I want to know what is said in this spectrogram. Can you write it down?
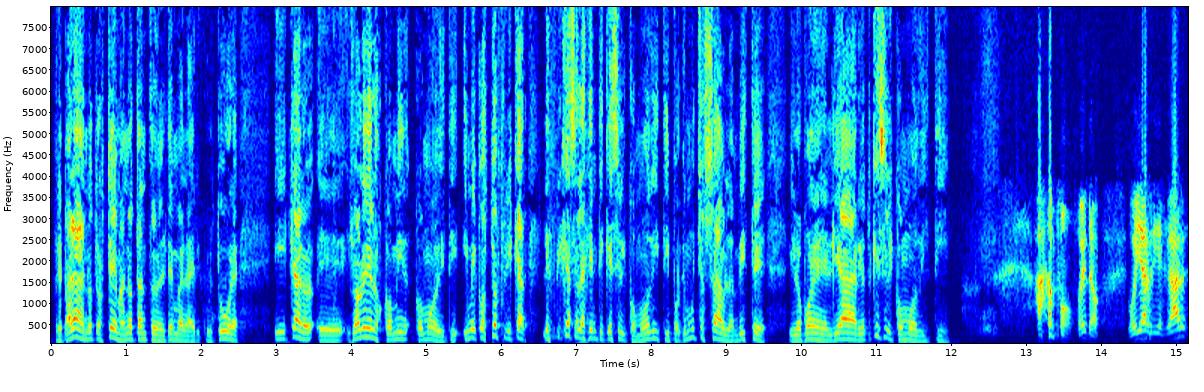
preparada en otros temas, no tanto en el tema de la agricultura. Y claro, eh, yo hablé de los commodities y me costó explicar. ¿Le explicas a la gente qué es el commodity? Porque muchos hablan, ¿viste? Y lo ponen en el diario. ¿Qué es el commodity? Vamos, bueno, voy a arriesgar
